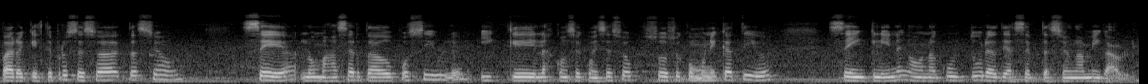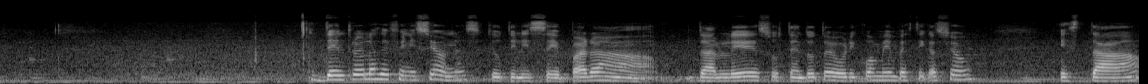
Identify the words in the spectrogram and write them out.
para que este proceso de adaptación sea lo más acertado posible y que las consecuencias sociocomunicativas se inclinen a una cultura de aceptación amigable. Dentro de las definiciones que utilicé para darle sustento teórico a mi investigación está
